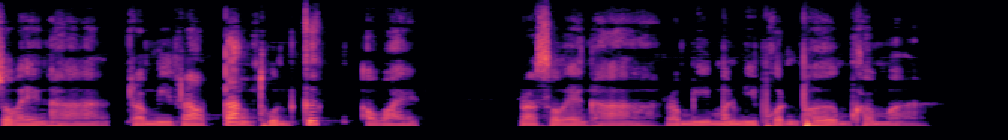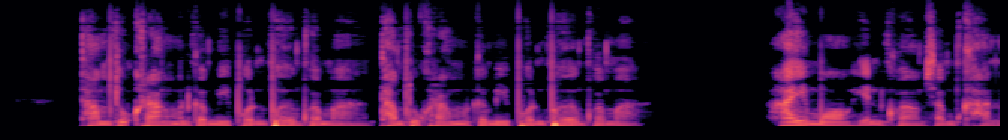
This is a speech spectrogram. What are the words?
แสวงหา เรามีเราตั้งทุนกึกเอาไว้ เราแสวงหาเรามีมันมีผลเพิ่มเข้ามาทำทุกครั้งมันก็มีผลเพิ่มเข้ามาทำทุกครั้งมันก็มีผลเพิ่มเข้ามา ให้มองเห็นความสำคัญ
